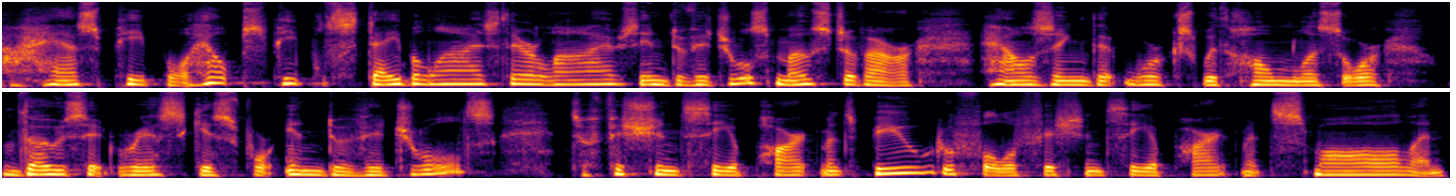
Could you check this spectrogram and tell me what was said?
has people, helps people stabilize their lives, individuals. Most of our housing that works with homeless or those at risk is for individuals. It's efficiency apartments, beautiful efficiency apartments, small and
